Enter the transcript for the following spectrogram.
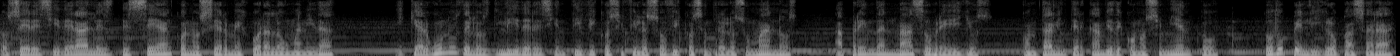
Los seres siderales desean conocer mejor a la humanidad y que algunos de los líderes científicos y filosóficos entre los humanos aprendan más sobre ellos. Con tal intercambio de conocimiento, todo peligro pasará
